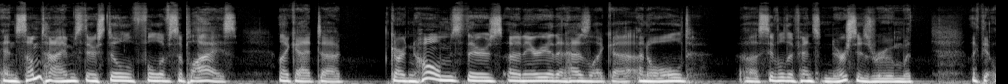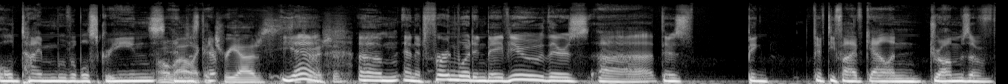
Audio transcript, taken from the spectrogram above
and sometimes they're still full of supplies like at uh, Garden Homes, there's an area that has like a, an old uh, civil defense nurses room with like the old time movable screens. Oh wow, like a triage yeah. Um, and at Fernwood in Bayview, there's uh, there's big 55 gallon drums of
